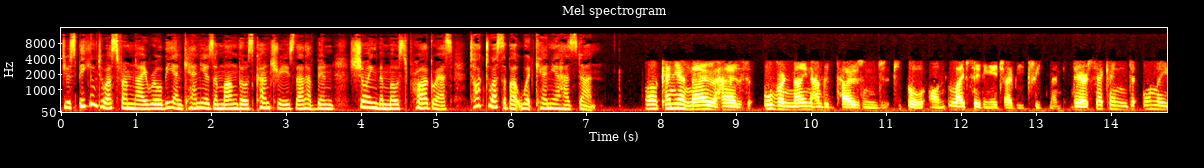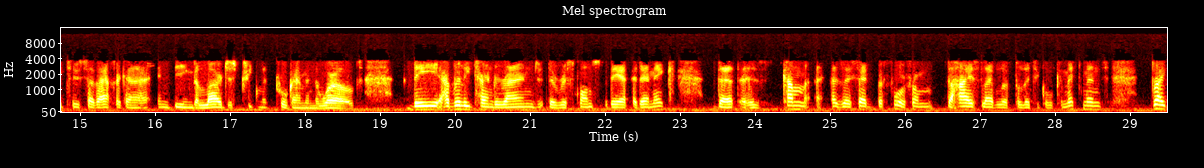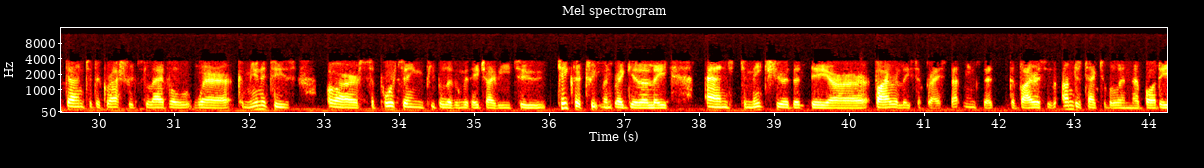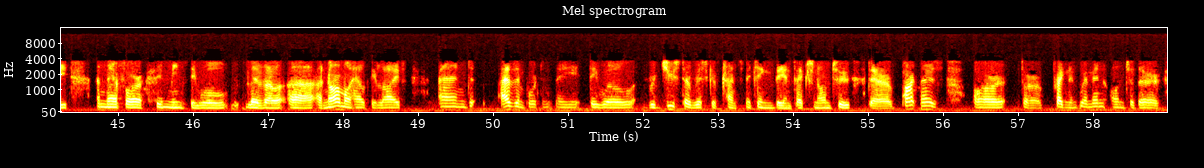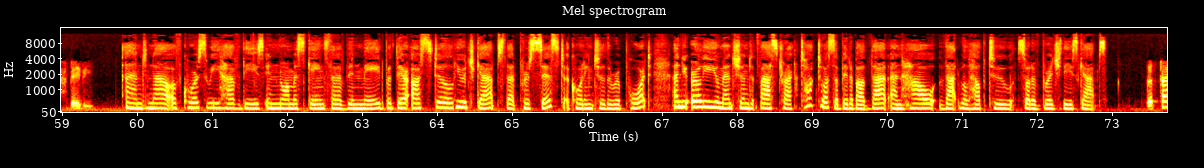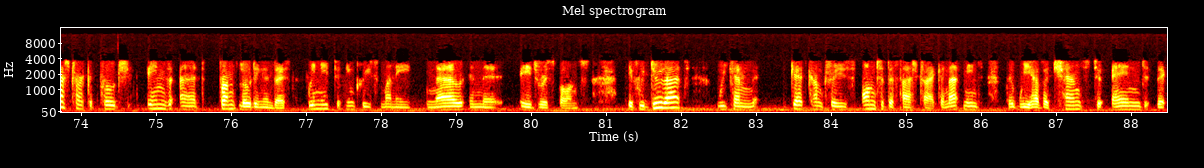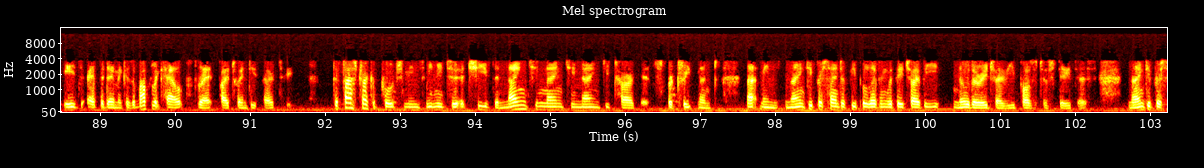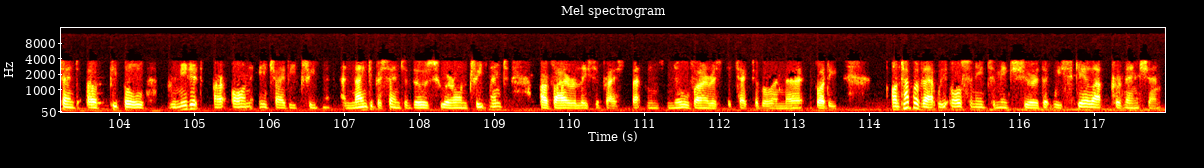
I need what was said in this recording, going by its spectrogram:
You're speaking to us from Nairobi, and Kenya is among those countries that have been showing the most progress. Talk to us about what Kenya has done. Well, Kenya now has over 900,000 people on life-saving HIV treatment. They are second only to South Africa in being the largest treatment program in the world. They have really turned around the response to the epidemic that has come, as I said before, from the highest level of political commitment right down to the grassroots level where communities are supporting people living with HIV to take their treatment regularly and to make sure that they are virally suppressed. That means that the virus is undetectable in their body and therefore it means they will live a, a normal, healthy life and as importantly, they will reduce their risk of transmitting the infection onto their partners or for pregnant women onto their baby. And now, of course, we have these enormous gains that have been made, but there are still huge gaps that persist, according to the report. And you, earlier you mentioned fast track. Talk to us a bit about that and how that will help to sort of bridge these gaps. The fast track approach aims at front loading investment. We need to increase money now in the AIDS response. If we do that, we can get countries onto the fast track, and that means that we have a chance to end the AIDS epidemic as a public health threat by 2030. The fast track approach means we need to achieve the 90-90-90 targets for treatment. That means 90% of people living with HIV know their HIV positive status. 90% of people who need it are on HIV treatment, and 90% of those who are on treatment are virally suppressed. That means no virus detectable in the body. On top of that, we also need to make sure that we scale up prevention.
